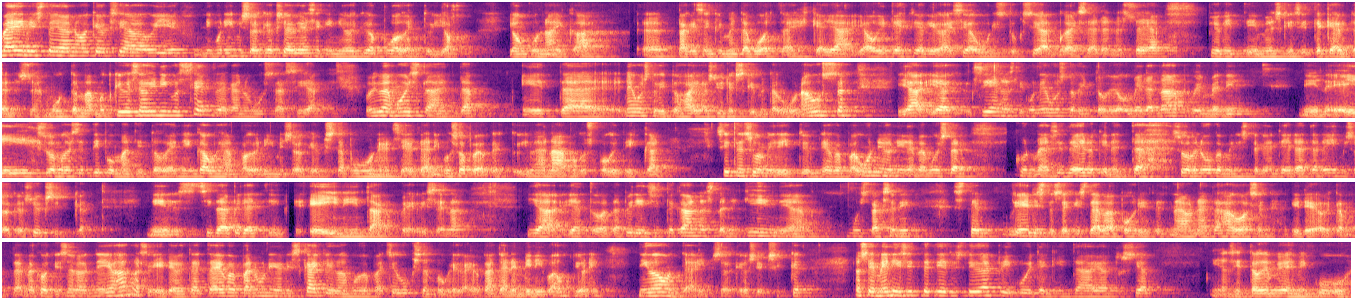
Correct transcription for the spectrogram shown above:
Vähemmistöjen oikeuksia oli, niin kuin ihmisoikeuksia yleensäkin, niin oli kyllä puolettu jo jonkun aikaa, parisenkymmentä vuotta ehkä, ja, ja oli tehty erilaisia uudistuksia lainsäädännössä ja pyrittiin myöskin sitten käytännössä muuttamaan. Mutta kyllä se oli niin kuin sen verran uusi asia. On hyvä muistaa, että, että Neuvostoliitto hajosi 90-luvun alussa, ja, ja siihen asti kun Neuvostoliitto oli ollut meidän naapurimme, niin niin ei suomalaiset diplomaatit ole niin kauhean paljon ihmisoikeuksista puhuneet sieltä niin kuin sopeutettu vähän naapuruspolitiikkaan. Sitten Suomi liittyy Euroopan unioniin ja mä muistan, kun mä sitten ehdotin, että Suomen ulkoministeriön tehdään tänne ihmisoikeusyksikkö, niin sitä pidettiin ei niin tarpeellisena. Ja, ja tuota, pidin sitten kannastani kiinni ja muistaakseni sitten lehdistössäkin sitä vähän pohdit, että nämä on näitä Halosen ideoita, mutta mä koitin sanoa, että ne ei ole Halosen ideoita, että Euroopan unionissa kaikilla on muulla paitsi Luxemburgilla, joka on tänne minivaltio, niin niillä on tämä ihmisoikeusyksikkö. No se meni sitten tietysti läpi kuitenkin tämä ajatus ja, ja sitten oli myöhemmin kuu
